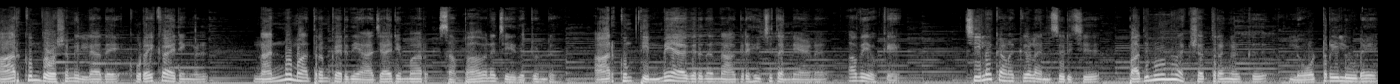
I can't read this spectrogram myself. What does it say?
ആർക്കും ദോഷമില്ലാതെ കുറെ കാര്യങ്ങൾ നന്മ മാത്രം കരുതി ആചാര്യന്മാർ സംഭാവന ചെയ്തിട്ടുണ്ട്. ആർക്കും തിന്മയാകരുതെന്ന് ആഗ്രഹിച്ചു തന്നെയാണ് അവയൊക്കെ. ചില കണക്കുകൾ അനുസരിച്ച് പതിമൂന്ന് നക്ഷത്രങ്ങൾക്ക് ലോട്ടറിയിലൂടെ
